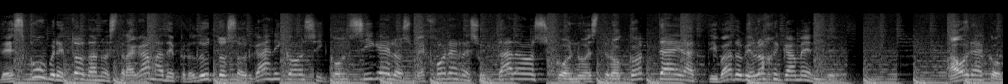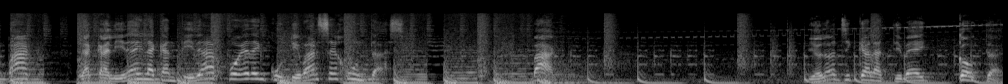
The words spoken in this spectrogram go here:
Descubre toda nuestra gama de productos orgánicos y consigue los mejores resultados con nuestro cóctel activado biológicamente. Ahora con BAC, la calidad y la cantidad pueden cultivarse juntas. BAC Biological Activate Cocktail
